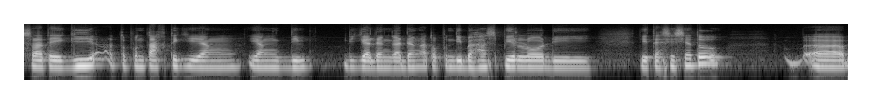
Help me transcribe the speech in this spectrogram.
strategi ataupun taktik yang yang di digadang-gadang ataupun dibahas Pirlo di di tesisnya tuh uh,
